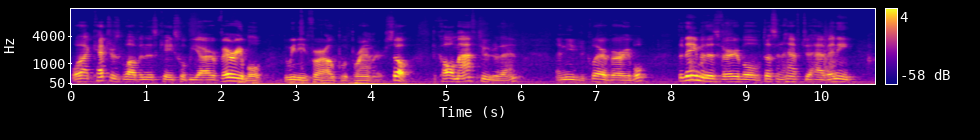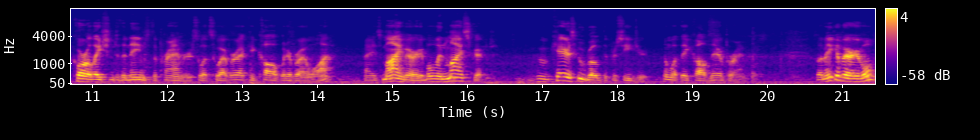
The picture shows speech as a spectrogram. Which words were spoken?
Well, that catcher's glove in this case will be our variable that we need for our output parameter. So, to call math tutor then, I need to declare a variable. The name of this variable doesn't have to have any correlation to the names of the parameters whatsoever. I could call it whatever I want. Right? It's my variable in my script. Who cares who wrote the procedure and what they called their parameters? So I make a variable.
